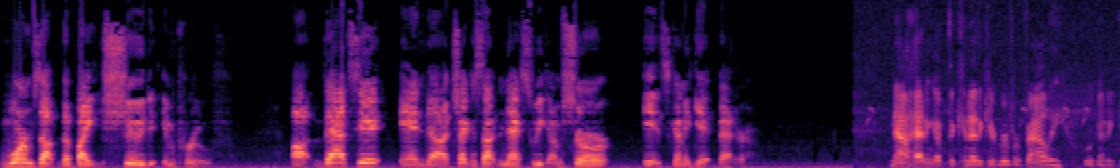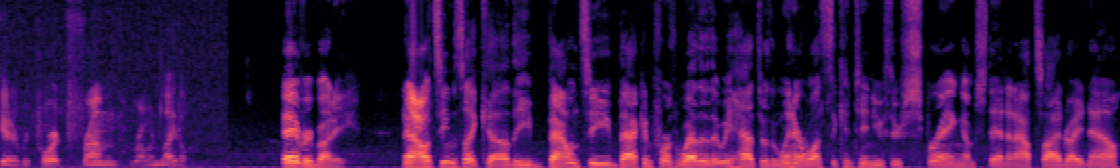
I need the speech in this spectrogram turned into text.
warms up, the bite should improve. Uh, that's it, and uh, check us out next week. I'm sure it's going to get better. Now, heading up the Connecticut River Valley, we're going to get a report from Rowan Lytle. Hey, everybody. Now, it seems like uh, the bouncy back and forth weather that we had through the winter wants to continue through spring. I'm standing outside right now,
